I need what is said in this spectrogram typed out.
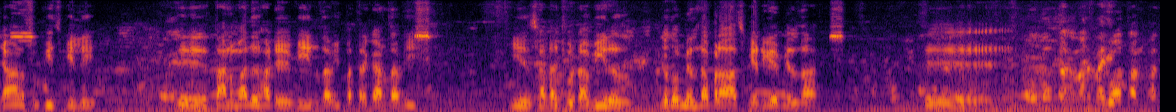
ਜਾਣ ਸੁਖੀ ਸਕੀਲੀ ਤੇ ਧੰਨਵਾਦ ਸਾਡੇ ਵੀਰ ਦਾ ਵੀ ਪੱਤਰਕਾਰ ਦਾ ਵੀ ਇਹ ਸਾਡਾ ਛੋਟਾ ਵੀਰ ਜਦੋਂ ਮਿਲਦਾ ਬੜਾ ਹੱਸ ਖੇਡ ਕੇ ਮਿਲਦਾ। ਤੇ ਬਹੁਤ ਬਹੁਤ ਧੰਨਵਾਦ ਭਾਜੀ। ਬਹੁਤ ਧੰਨਵਾਦ।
